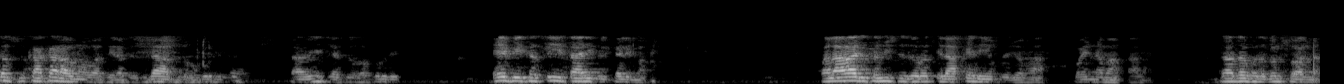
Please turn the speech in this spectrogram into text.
تاسو کاکا راونه واسي راته دا عبد الغفور دی دا وی چې عبد الغفور دی اے پیته سی تعریف الکلمه فلا حاجه تمشت ضرورت علاقه دی یخرجها وانما قال دا دا په بل سوال نه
